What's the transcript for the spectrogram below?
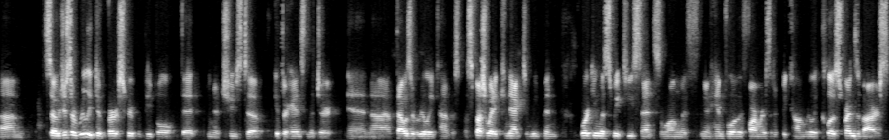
Um, so just a really diverse group of people that you know choose to get their hands in the dirt, and uh, that was a really kind of a, a special way to connect. And we've been working with Sweet Tea Sense along with you know, a handful of the farmers that have become really close friends of ours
